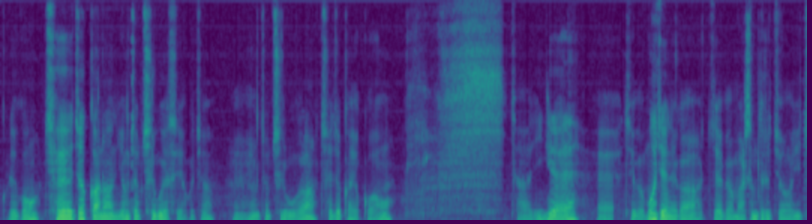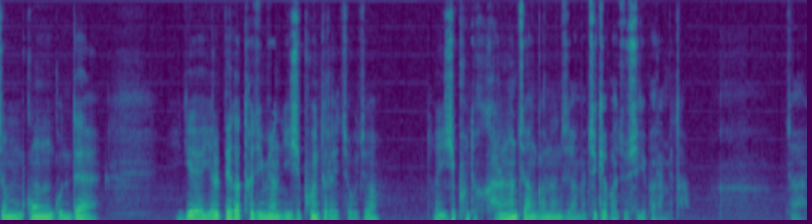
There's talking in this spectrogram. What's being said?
그리고 최저가는 0.79였어요. 그죠? 예, 0.79가 최저가였고 자, 이게 예, 지금 어제 내가 제가 말씀드렸죠. 2.09인데 이게 10배가 터지면 20포인트라 했죠. 그죠? 20포인트가 가는지 안 가는지 한번 지켜봐 주시기 바랍니다. 자,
